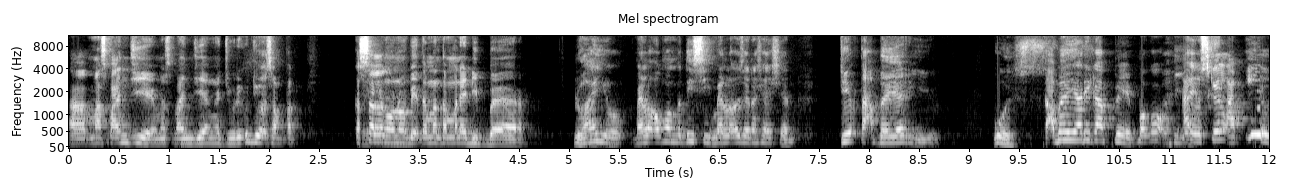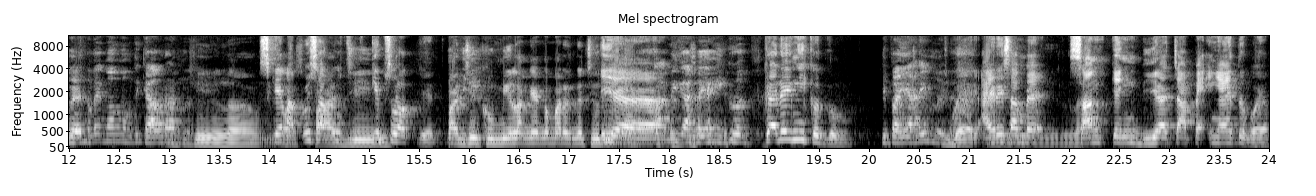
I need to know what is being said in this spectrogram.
uh, Mas Panji ya, Mas Panji yang ngejuri ku juga sempat kesel ngono be teman-temannya di bar. Lu ayo, melok kompetisi, melok session. Dia tak bayari. Wis, Tak bayari kabeh. Pokok iya. ayo scale up iyo kan. Sampai ngomong tiga orang loh. gila. Scale up wis aku Panji. keep slot gitu. Panji Gumilang yang kemarin ngejuri. Iya. itu. Tapi gak ada yang ikut. Gak ada yang ngikut gue. Dibayarin loh. ya. Bayar. Akhirnya sampai Gila. saking dia capeknya itu kok ya.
